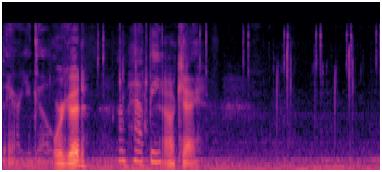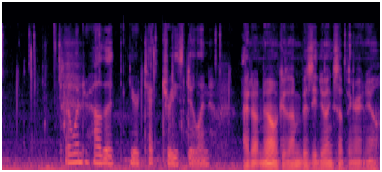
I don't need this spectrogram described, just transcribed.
There you go. We're good. I'm happy. Okay. I wonder how the your tech tree's doing. I don't know because I'm busy doing something right now.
